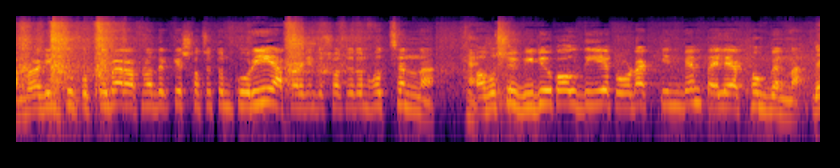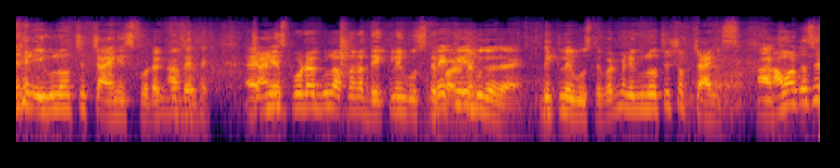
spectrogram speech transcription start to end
আমরা কিন্তু প্রত্যেকবার আপনাদেরকে সচেতন করি আপনারা কিন্তু সচেতন হচ্ছেন না। হ্যাঁ। অবশ্যই ভিডিও কল দিয়ে প্রোডাক্ট কিনবেন তাইলে আর ঠকবেন না। দেখেন এগুলো হচ্ছে চাইনিজ প্রোডাক্ট। দেখেন চাইনিজ প্রোডাক্টগুলো আপনারা দেখলেই বুঝতে দেখলেই বোঝা যায়। দেখলেই বুঝতে পারবেন। এগুলো হচ্ছে সব চাইনিজ আচ্ছা, আমার কাছে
